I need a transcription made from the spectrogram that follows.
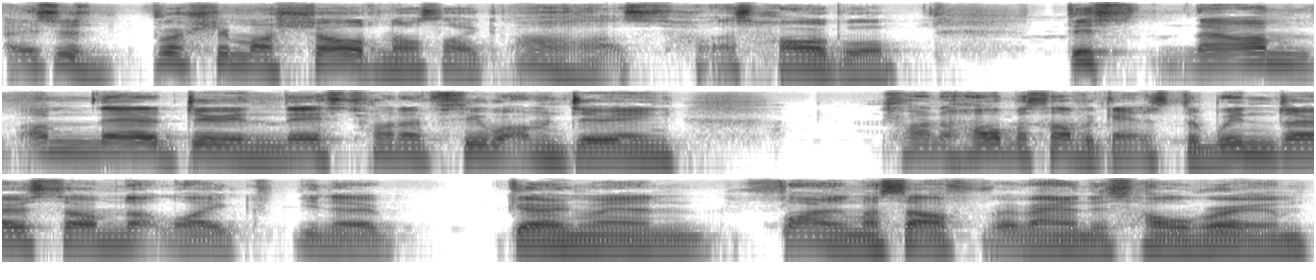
and it's just brushing my shoulder, and I was like, "Oh, that's that's horrible." This now I'm I'm there doing this, trying to see what I'm doing, trying to hold myself against the window so I'm not like you know going around flying myself around this whole room.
